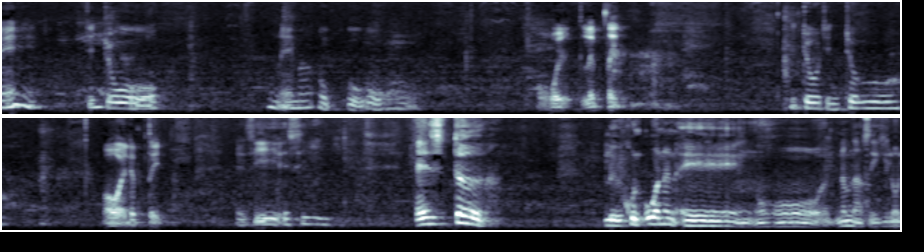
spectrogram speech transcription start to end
เนนี้จินจูคนนี้มาโอ้โหโอ้ยเล็บติดจินจูจินจูโอ้ยเล็บติดเอซี่เอซี่เอสเตอร์ หรือคุณอ้วนนั่นเอง โอ้โหน้ำหนักสี่กิโล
